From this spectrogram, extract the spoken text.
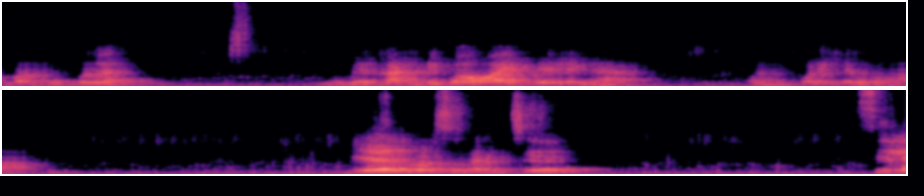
அவரை கூப்பிடல. இனிமே கண்டிப்பா வாய்ப்பே இல்லைங்க. வந்து குறைக்கிறதெல்லாம் ஏழு வருஷம் கழிச்சு சில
